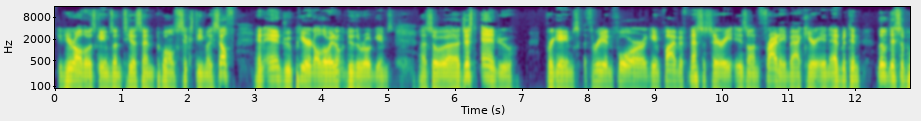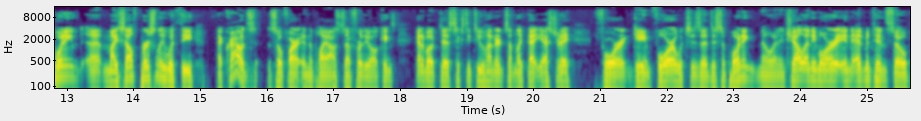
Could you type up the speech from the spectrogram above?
You can hear all those games on TSN 1260 myself and Andrew Peard, although I don't do the road games. Uh, so uh, just Andrew for games three and four. Game five, if necessary, is on Friday back here in Edmonton. A little disappointing uh, myself personally with the uh, crowds so far in the playoffs uh, for the Oil Kings. Got about uh, 6,200, something like that yesterday for game four, which is uh, disappointing. No NHL anymore in Edmonton, so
